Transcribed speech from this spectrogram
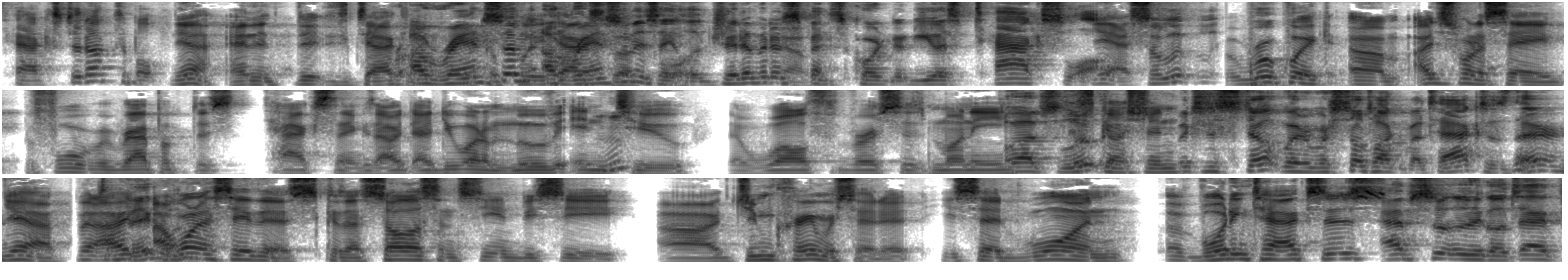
tax deductible. yeah, and it, it's exactly A ransom, a ransom is a legitimate Yeah. expense according to U.S. tax law. Yeah. So let- real quick, um, I just want to say before we wrap up this tax thing, 'cause I, I do want to move into the wealth versus money. Oh, discussion. Which is still we're still talking about taxes there. Yeah, but I, I want to say this because I saw this on CNBC. Uh, Jim Cramer said it. He said, one, avoiding taxes. absolutely legal. In fact,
